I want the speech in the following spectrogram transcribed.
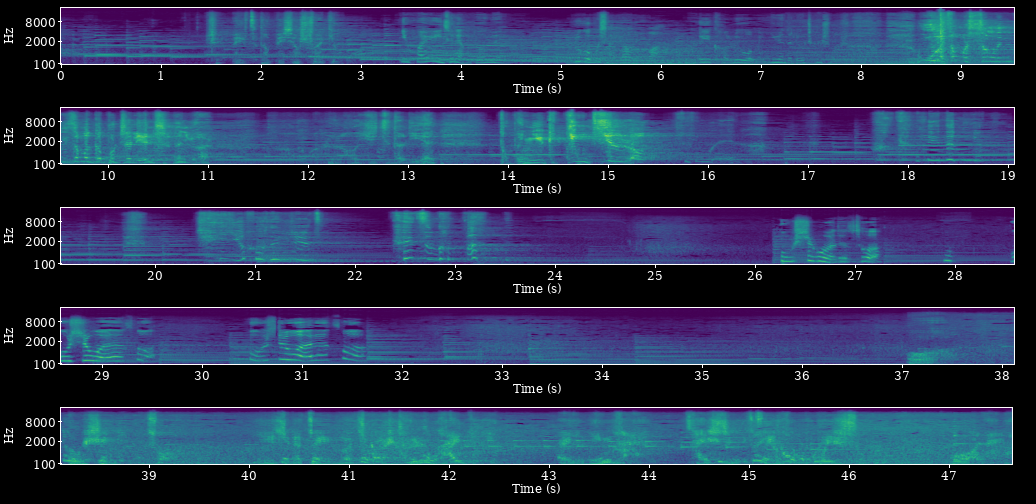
这辈子都别想甩掉我。你怀孕已经两个多月了，如果不想要的话，可以考虑我们医院的流产手术。我怎么生了你这么个不知廉耻的女儿？我老爷子的脸都被你给丢尽了。我的错，不，不是我的错，不是我的错。不，都是你的错。一切的罪恶就该沉入海底，而冥海才是你最后的归属。过来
